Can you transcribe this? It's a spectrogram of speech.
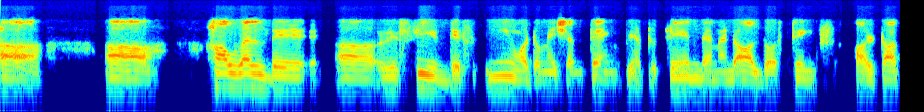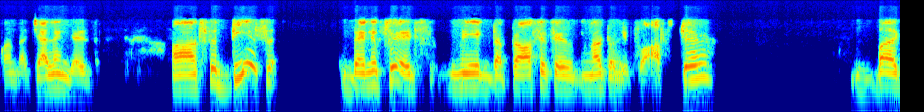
uh, how well they uh, receive this new automation thing. We have to train them and all those things, all talk on the challenges. Uh, so these benefits make the processes not only faster, but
